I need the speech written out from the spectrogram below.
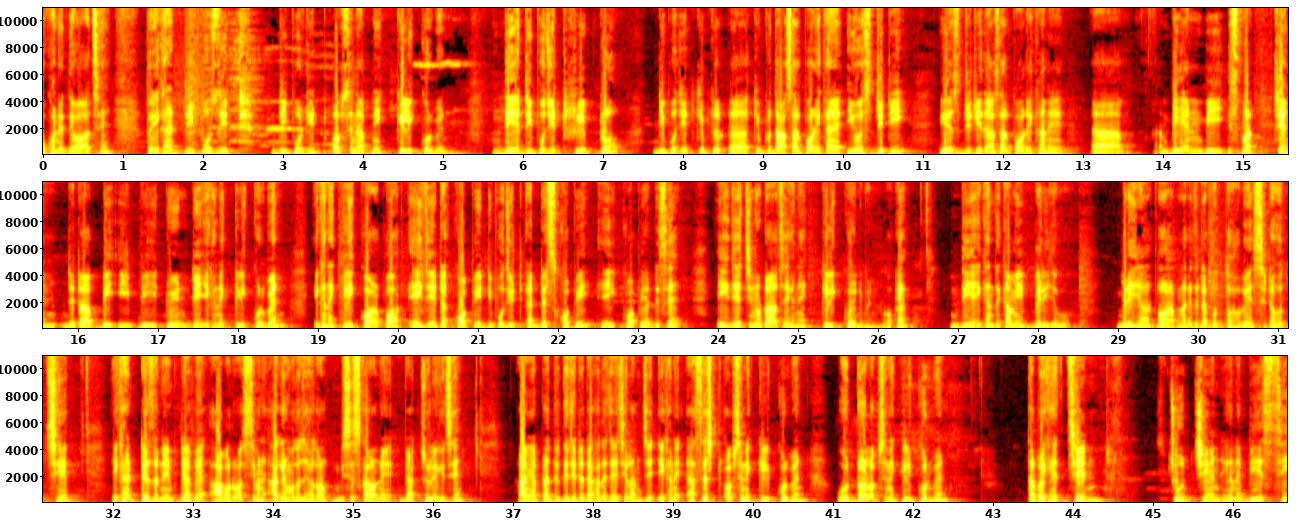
ওখানে দেওয়া আছে। তো এখানে ডিপোজিট ডিপোজিট অপশানে আপনি ক্লিক করবেন। দিয়ে ডিপোজিট ক্রিপ্টো ডিপোজিট ক্রিপ্টো ক্রিপ্টোতে আসার পর এখানে ইউএসডিটি ইউএসডিটিতে আসার পর এখানে বিএনবি স্মার্ট চেন যেটা বিইপি টোয়েন্টি এখানে ক্লিক করবেন। এখানে ক্লিক করার পর এই যে এটা কপি ডিপোজিট অ্যাড্রেস কপি এই কপি অ্যাড্রেসে এই যে চিহ্নটা আছে এখানে ক্লিক করে নেবেন ওকে দিয়ে এখান থেকে আমি বেরিয়ে যাব। বেরিয়ে যাওয়ার পর আপনাকে যেটা করতে হবে সেটা হচ্ছে এখানে ট্রেজার নেম ট্যাবে আবারও আসছে। মানে আগের মতো যাহা কারণ বিশেষ কারণে ব্যাক চলে গেছে। আমি আপনাদেরকে যেটা দেখাতে চাইছিলাম যে এখানে অ্যাসেস্ট অপশানে ক্লিক করবেন উইথড্রল অপশানে ক্লিক করবেন, তারপর এখানে চেন চোর চেন এখানে বিএসসি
